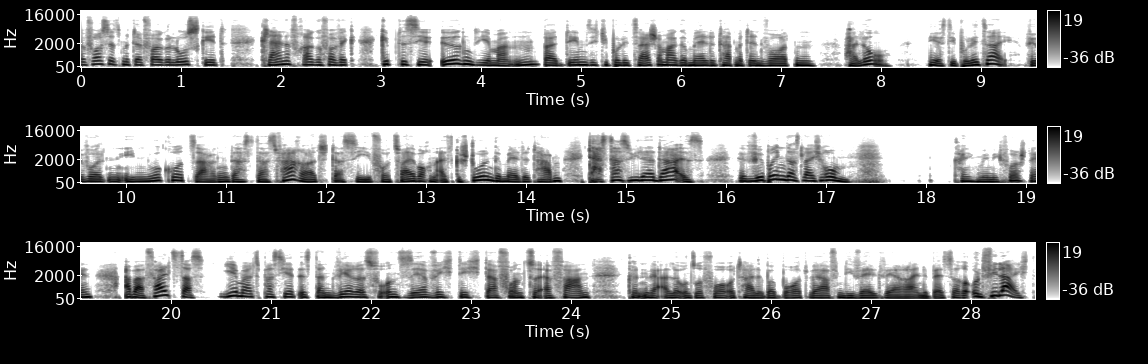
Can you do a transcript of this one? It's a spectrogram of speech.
Bevor es jetzt mit der Folge losgeht, kleine Frage vorweg. Gibt es hier irgendjemanden, bei dem sich die Polizei schon mal gemeldet hat mit den Worten, Hallo, hier ist die Polizei. Wir wollten Ihnen nur kurz sagen, dass das Fahrrad, das Sie vor zwei Wochen als gestohlen gemeldet haben, dass das wieder da ist. Wir bringen das gleich rum kann ich mir nicht vorstellen. Aber falls das jemals passiert ist, dann wäre es für uns sehr wichtig, davon zu erfahren. Könnten wir alle unsere Vorurteile über Bord werfen, die Welt wäre eine bessere. Und vielleicht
